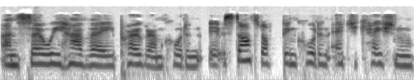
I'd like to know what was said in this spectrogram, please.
and so we have a program called an, it started off being called an educational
